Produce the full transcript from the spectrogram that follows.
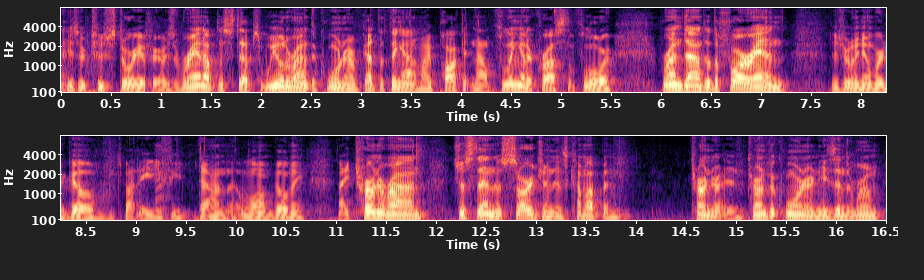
These are two story affairs. Ran up the steps, wheeled around the corner. I've got the thing out of my pocket now, fling it across the floor, run down to the far end. There's really nowhere to go. It's about 80 feet down the long building. I turn around. Just then, the sergeant has come up and turned and turned the corner, and he's in the room.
